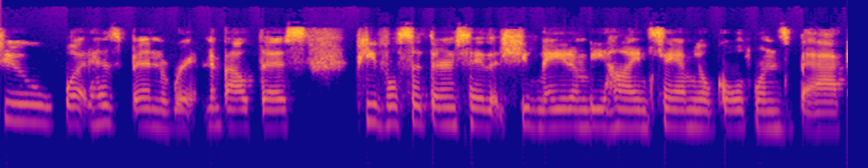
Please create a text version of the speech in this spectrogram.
to what has been written about this. People sit there and say that she made them behind Samuel Goldwyn's back,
